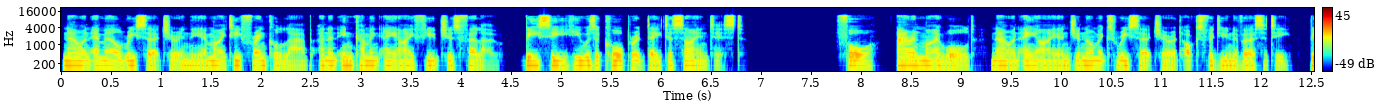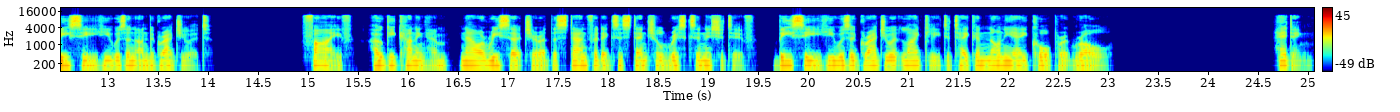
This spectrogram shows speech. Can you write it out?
now an ML researcher in the MIT Fraenkel Lab and an incoming AI Futures Fellow, BC. He was a corporate data scientist. 4. Aaron Maiwald, now an AI and genomics researcher at Oxford University, BC. He was an undergraduate. 5. Hoagy Cunningham, now a researcher at the Stanford Existential Risks Initiative, BC. He was a graduate likely to take a non EA corporate role. Heading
